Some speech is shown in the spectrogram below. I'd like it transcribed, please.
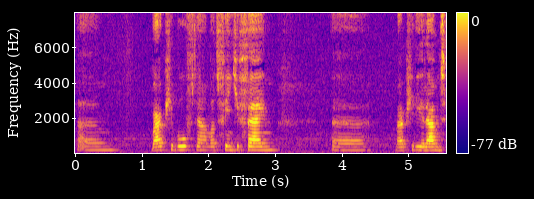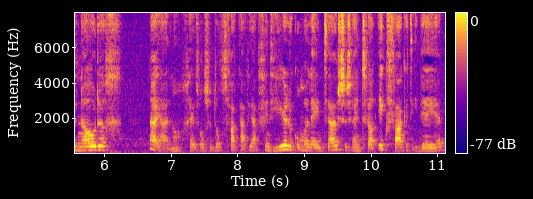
ehm, waar heb je behoefte aan? Wat vind je fijn? Waar heb je die ruimte nodig? Nou ja, en dan geeft onze dochter vaak aan. Ja, ik vind het heerlijk om alleen thuis te zijn. Terwijl ik vaak het idee heb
